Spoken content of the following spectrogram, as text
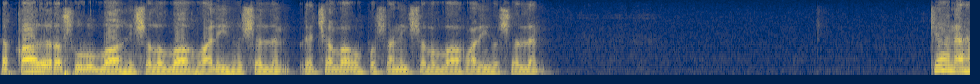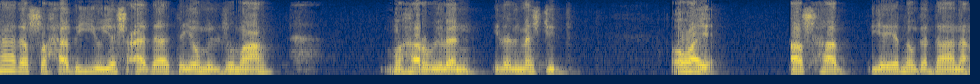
فقال رسول الله صلى الله عليه وسلم رجع الله بصاني صلى الله عليه وسلم كان هذا الصحابي يسعى ذات يوم الجمعة مهرولا إلى المسجد ovaj ashab je jednog dana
